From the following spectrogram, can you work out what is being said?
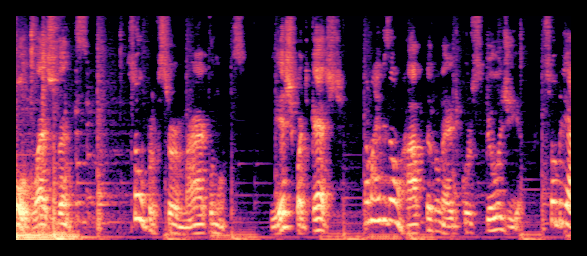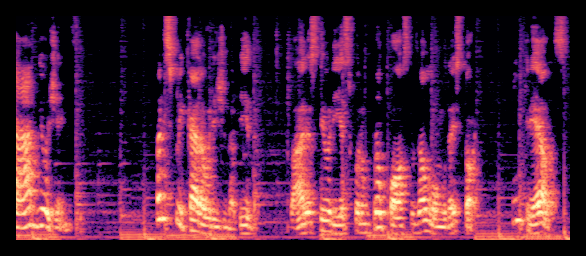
Olá, estudantes! Sou o professor Marco Nunes e este podcast é uma revisão rápida do Nerd Curso de Biologia sobre a abiogênese. Para explicar a origem da vida, várias teorias foram propostas ao longo da história, entre elas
